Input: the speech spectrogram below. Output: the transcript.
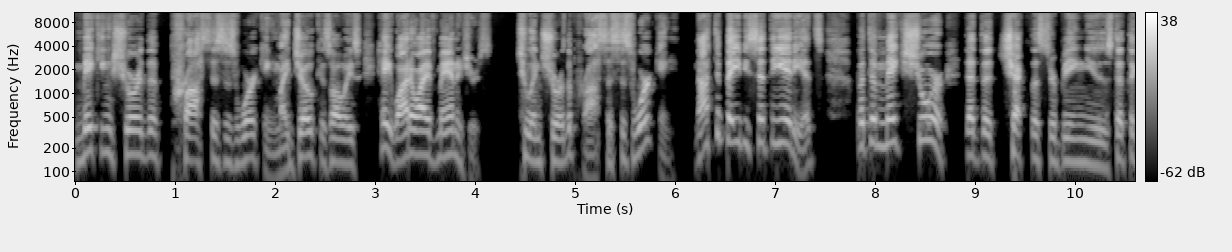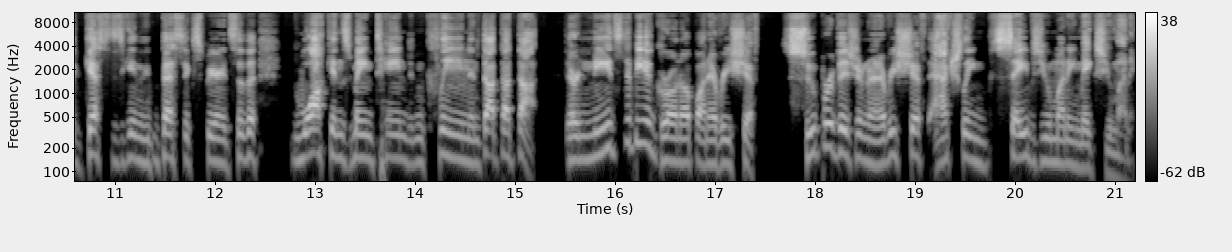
making sure the process is working. My joke is always, hey, why do I have managers? To ensure the process is working. Not to babysit the idiots, but to make sure that the checklists are being used, that the guest is getting the best experience, that the walk ins maintained and clean and dot, dot, dot. There needs to be a grown up on every shift. Supervision on every shift actually saves you money, makes you money.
